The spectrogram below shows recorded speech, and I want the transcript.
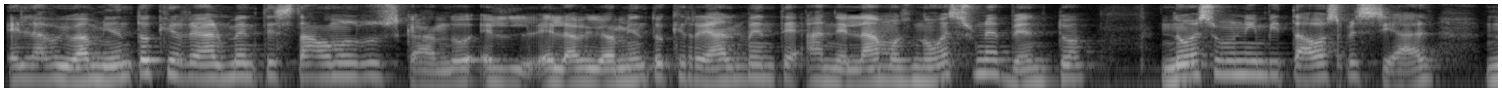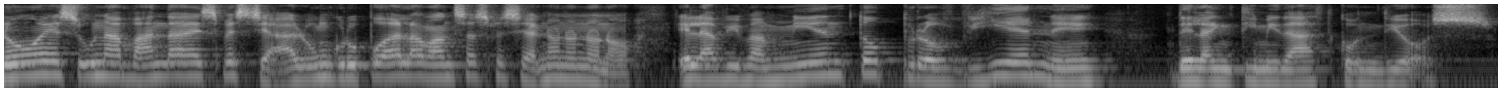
El avivamiento que realmente estábamos buscando, el, el avivamiento que realmente anhelamos, no es un evento, no es un invitado especial, no es una banda especial, un grupo de alabanza especial. No, no, no, no. El avivamiento proviene de la intimidad con Dios.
